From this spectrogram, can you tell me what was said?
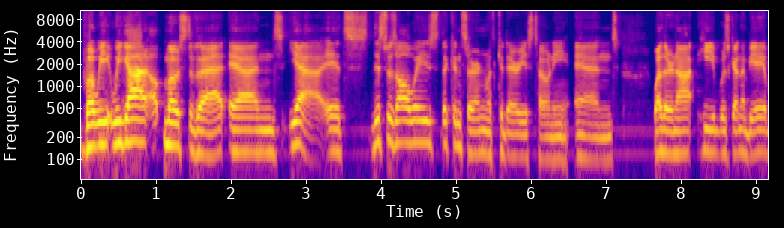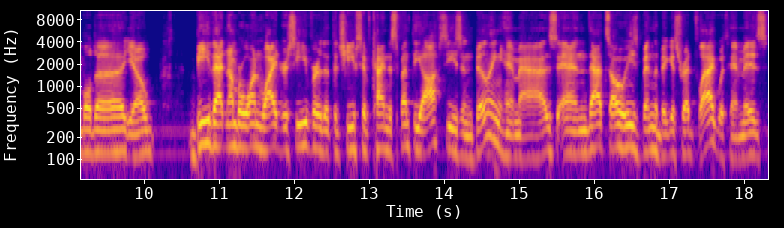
but we we got most of that, and yeah, it's this was always the concern with Kadarius Toney and whether or not he was going to be able to, you know, be that number one wide receiver that the Chiefs have kind of spent the offseason billing him as. And that's always been the biggest red flag with him is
